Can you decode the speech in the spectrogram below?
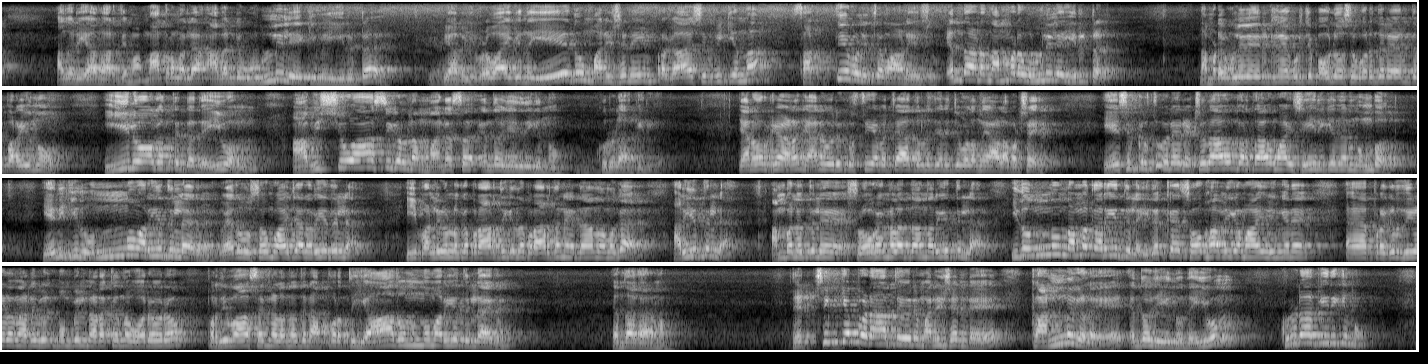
അതൊരു യാഥാർത്ഥ്യമാണ്. മാത്രമല്ല അവന്റെ ഉള്ളിലേക്കും ഈ ഇരുട്ട് വ്യാപിക്കും. ഇവിടെ വായിക്കുന്ന ഏതും മനുഷ്യനെയും പ്രകാശിപ്പിക്കുന്ന സത്യവെളിച്ചമാണ് യേശു. എന്താണ് നമ്മുടെ ഉള്ളിലെ ഇരുട്ട്? നമ്മുടെ ഉള്ളിലെ ഇരുട്ടിനെ കുറിച്ച് പൗലോസ് കുറിന്തലേഖനത്തിൽ പറയുന്നു ഈ ലോകത്തിന്റെ ദൈവം അവിശ്വാസികളുടെ മനസ്സ് എന്തോ ചെയ്തിരിക്കുന്നു. കുരുടാക്കിയിരിക്കുന്നു. ഞാൻ ഓർക്കുകയാണ് ഞാൻ ഒരു ക്രിസ്തീയ പശ്ചാത്തലത്തിൽ ജനിച്ചു വളർന്നയാളാണ്. പക്ഷേ യേശു ക്രിസ്തുവിനെ രക്ഷിതാവും കർത്താവുമായി സ്വീകരിക്കുന്നതിന് മുമ്പ് എനിക്കിതൊന്നും അറിയത്തില്ലായിരുന്നു. വേദപുസ്തകം വായിച്ചാൽ അറിയത്തില്ല. ഈ പള്ളികളിലൊക്കെ പ്രാർത്ഥിക്കുന്ന പ്രാർത്ഥന എന്താണെന്ന് നമുക്ക് അറിയത്തില്ല. അമ്പലത്തിലെ ശ്ലോകങ്ങൾ എന്താണെന്ന് അറിയത്തില്ല. ഇതൊന്നും നമുക്കറിയത്തില്ല. ഇതൊക്കെ സ്വാഭാവികമായും ഇങ്ങനെ പ്രകൃതിയുടെ നടുവിൽ മുമ്പിൽ നടക്കുന്ന ഓരോരോ പ്രതിഭാസങ്ങൾ എന്നതിനപ്പുറത്ത് യാതൊന്നും അറിയത്തില്ലായിരുന്നു. എന്താ കാരണം? രക്ഷിക്കപ്പെടാത്ത ഒരു മനുഷ്യന്റെ കണ്ണുകളെ എന്തോ ചെയ്യുന്നു? ദൈവം കുരുടാക്കിയിരിക്കുന്നു.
